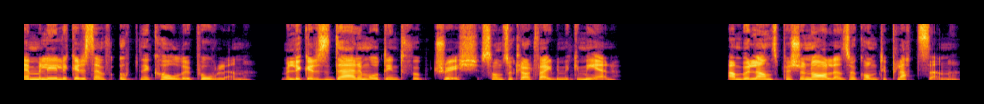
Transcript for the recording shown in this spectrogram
Emily lyckades sen få upp Nicole ur poolen, men lyckades däremot inte få upp Trish, som såklart vägde mycket mer. Ambulanspersonalen som kom till platsen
